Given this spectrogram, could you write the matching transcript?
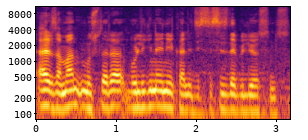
her zaman Muslera bu ligin en iyi kalecisi siz de biliyorsunuz.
